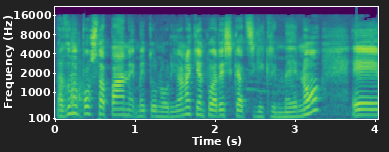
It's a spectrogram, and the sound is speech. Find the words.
Να δούμε πώς θα πάνε με τον οριόνα και αν του αρέσει κάτι συγκεκριμένο. Ε,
